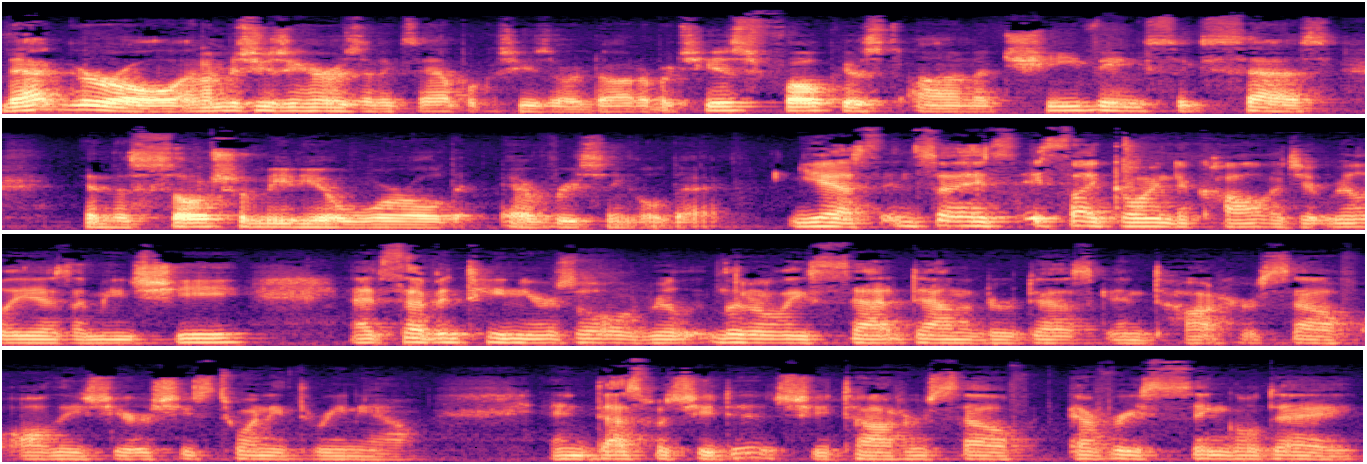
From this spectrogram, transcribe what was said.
that girl, and I'm just using her as an example because she's our daughter. But she is focused on achieving success in the social media world every single day. Yes, and so it's it's like going to college. It really is. I mean, she at 17 years old really, literally sat down at her desk and taught herself all these years. She's 23 now, and that's what she did. She taught herself every single day.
